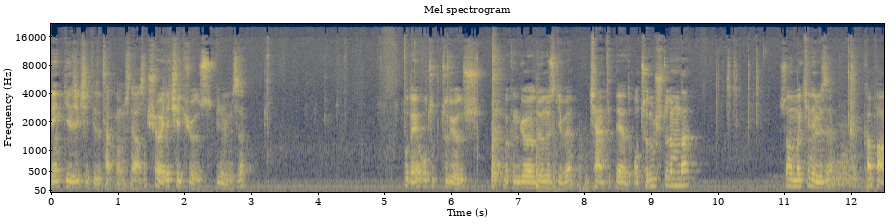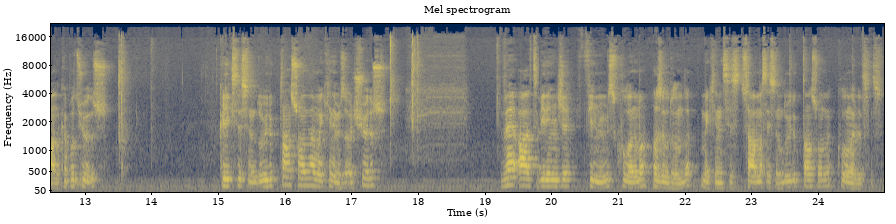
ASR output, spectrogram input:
denk gelecek şekilde takmamız lazım. Şöyle çekiyoruz filmimizi. Buraya oturtturuyoruz. Bakın gördüğünüz gibi çentiklere de oturmuş durumda. Sonra makinemizi kapağını kapatıyoruz. Klik sesini duyduktan sonra makinemizi açıyoruz. Ve artık birinci filmimiz kullanıma hazır durumda. Makinenin ses, sarma sesini duyduktan sonra kullanabilirsiniz.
